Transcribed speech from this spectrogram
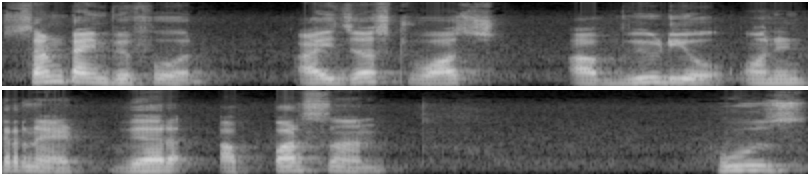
Sometime before, I just watched a video on internet where a person who's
